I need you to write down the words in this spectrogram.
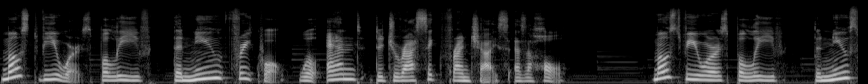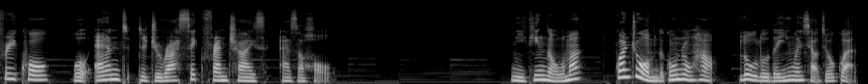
Most viewers believe the new threequel will end the Jurassic franchise as a whole. Most viewers believe the new threequel will end the Jurassic franchise as a whole. 你听懂了吗？关注我们的公众号“璐璐的英文小酒馆”，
